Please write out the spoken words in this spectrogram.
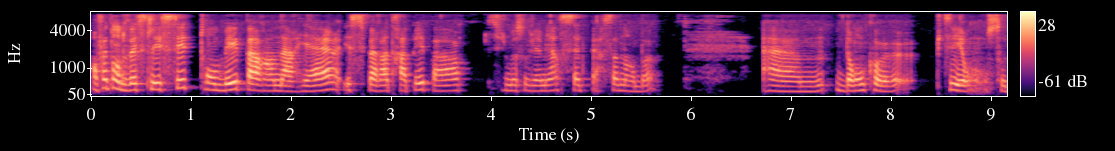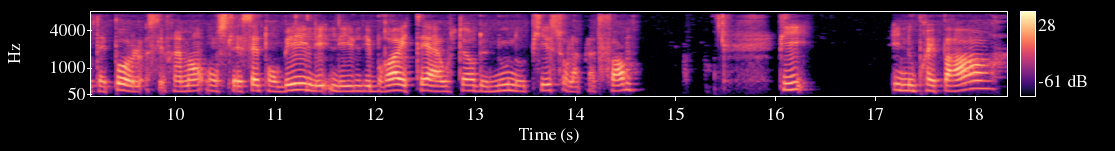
en fait, on devait se laisser tomber par en arrière et se faire attraper par, si je me souviens bien, sept personnes en bas. Euh, donc, euh, puis on sautait pas, c'est vraiment, on se laissait tomber, les, les, les, bras étaient à hauteur de nous, nos pieds sur la plateforme. Puis, il nous prépare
